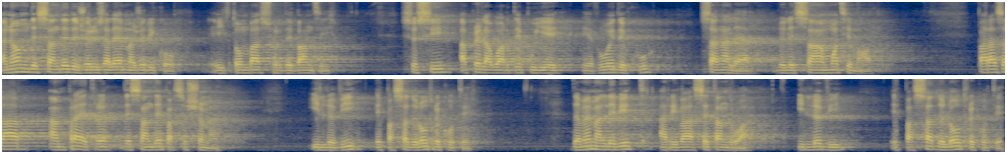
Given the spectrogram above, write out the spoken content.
Un homme descendait de Jérusalem à Jéricho et il tomba sur des bandits. Ceux-ci, après l'avoir dépouillé et roué de coups, s'en allèrent, le laissant à moitié mort. Par hasard, un prêtre descendait par ce chemin. Il le vit et passa de l'autre côté. De même, un lévite arriva à cet endroit. Il le vit et passa de l'autre côté.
